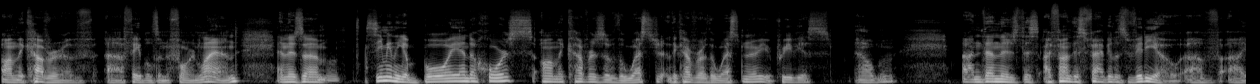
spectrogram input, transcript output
on the cover of uh, Fables in a Foreign Land, and there's a seemingly a boy and a horse on the covers of the western, the cover of the Westerner, your previous album. And then there's this. I found this fabulous video of uh,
